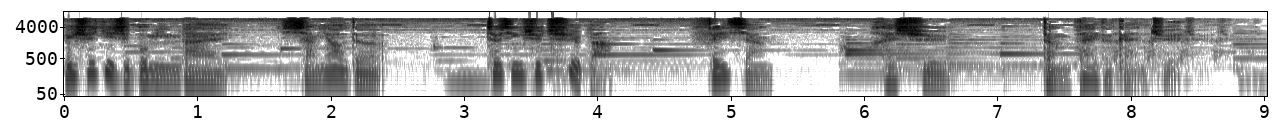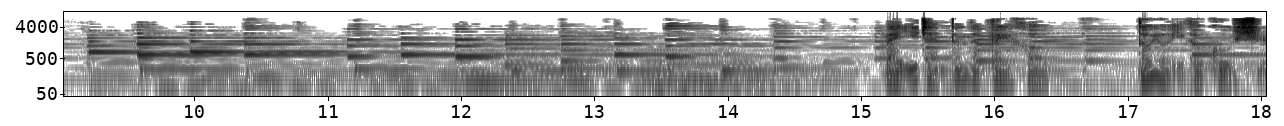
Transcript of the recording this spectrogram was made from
于是，一直不明白，想要的究竟是翅膀、飞翔，还是等待的感觉？每一盏灯的背后，都有一个故事；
